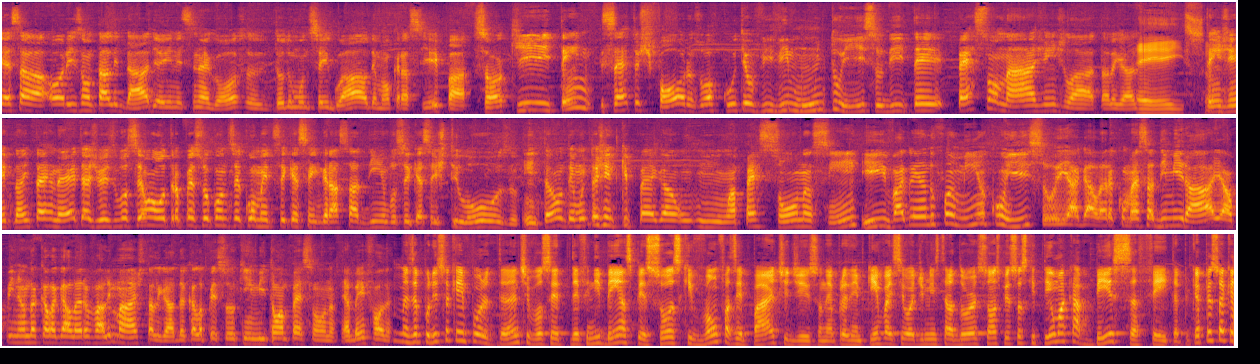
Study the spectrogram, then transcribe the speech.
essa horizontalidade aí nesse negócio, de todo mundo ser igual, democracia e pá. Só que tem certos fóruns, o Orkut eu vivi muito isso, de ter personagens lá, tá ligado? É isso. Tem gente na internet, às vezes você é uma outra pessoa quando você comenta, você quer ser engraçadinho, você quer ser estiloso. Então tem muita gente que pega um- uma persona assim e vai ganhando faminha com isso e a galera começa a admirar e a opinião daquela galera vale mais, tá ligado? Daquela pessoa que imita uma persona. É bem foda. Mas é por isso que é importante você definir bem as pessoas que vão fazer parte disso, né? Por exemplo, quem vai ser o administrador são as pessoas que têm uma cabeça feita. Porque a pessoa que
